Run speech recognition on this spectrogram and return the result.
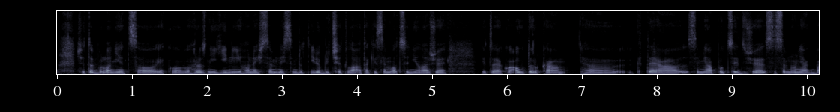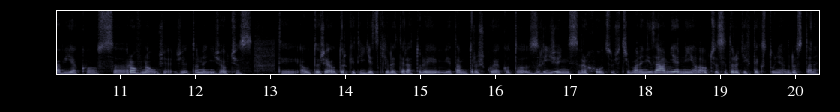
že to bylo něco jako hrozně jiného, než jsem, než jsem do té doby četla a taky jsem ocenila, že je to jako autorka, eh, která se měla pocit, že se se mnou nějak baví jako s rovnou, že, že to není, že občas ty autoři, autorky té dětské literatury je tam trošku jako to zhlížení z vrchu, což třeba není záměrný, ale občas se to do těch textů nějak dostane.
